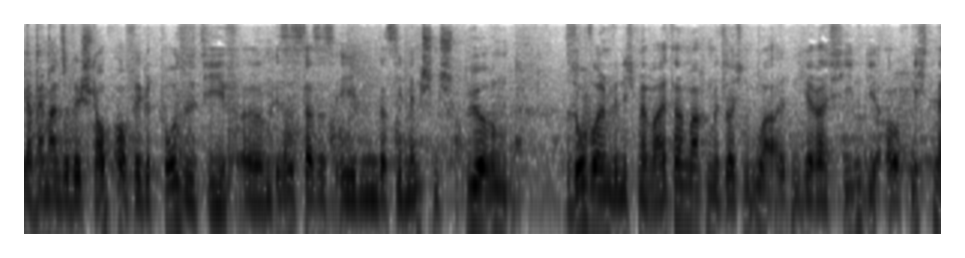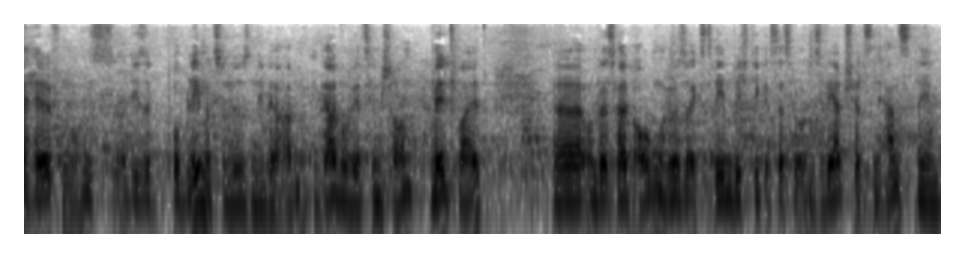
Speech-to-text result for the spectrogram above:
ja, wenn man so will, Staub aufwickelt, positiv, äh, ist es, dass es eben, dass die Menschen spüren, so wollen wir nicht mehr weitermachen mit solchen uralten Hierarchien, die auch nicht mehr helfen, uns äh, diese Probleme zu lösen, die wir haben, egal wo wir jetzt hinschauen, weltweit. Äh, und weshalb Augenhöhe so extrem wichtig ist, dass wir uns wertschätzen, ernst nehmen.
